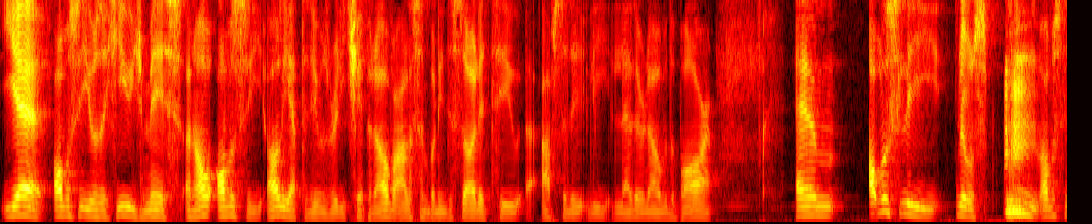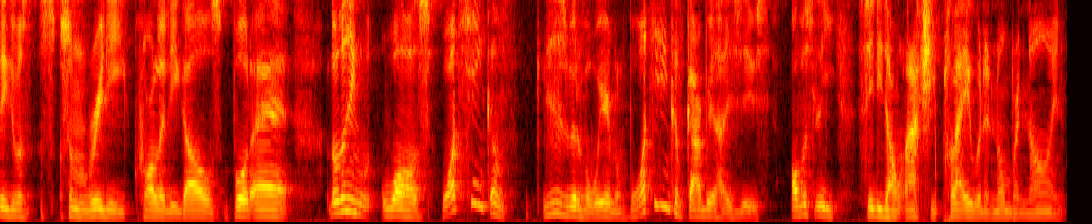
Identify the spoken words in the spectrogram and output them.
Yeah, obviously it was a huge miss, and obviously all he had to do was really chip it over Alisson, but he decided to absolutely leather it over the bar. Um, obviously there was obviously there was some really quality goals, but uh, Another thing was, what do you think of this is a bit of a weird one, but what do you think of Gabriel Jesus? Obviously, City don't actually play with a number nine.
